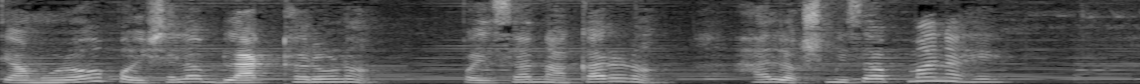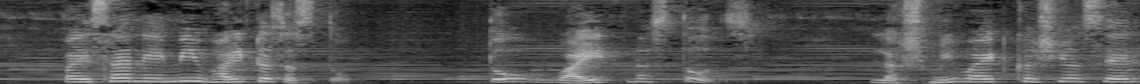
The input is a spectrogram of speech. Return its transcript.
त्यामुळं पैशाला ब्लॅक ठरवणं पैसा नाकारणं हा लक्ष्मीचा अपमान आहे. पैसा नेहमी वाईटच असतो. तो वाईट नसतोच. लक्ष्मी वाईट कशी असेल?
